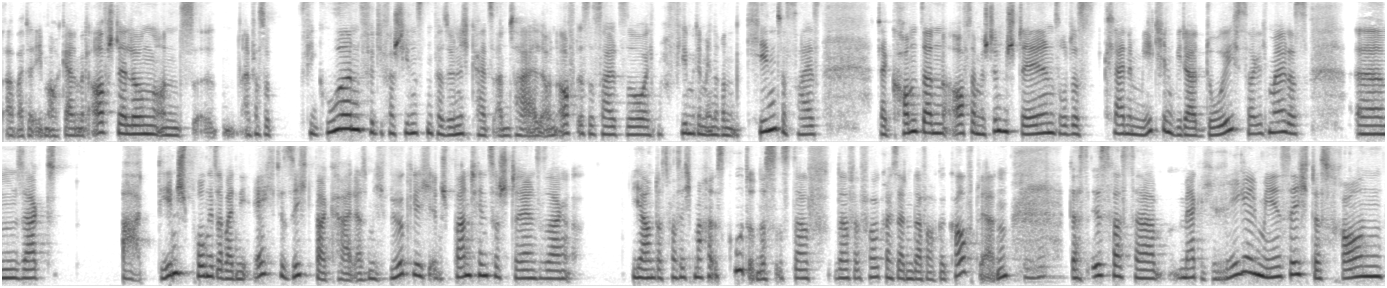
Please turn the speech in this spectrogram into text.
arbeite eben auch gerne mit Aufstellungen und äh, einfach so Figuren für die verschiedensten Persönlichkeitsanteile. Und oft ist es halt so, ich mache viel mit dem inneren Kind. Das heißt, da kommt dann oft an bestimmten Stellen so das kleine Mädchen wieder durch, sage ich mal, das ähm, sagt, ah, den Sprung jetzt aber in die echte Sichtbarkeit, also mich wirklich entspannt hinzustellen, zu sagen, ja, und das, was ich mache, ist gut und das ist, darf, darf erfolgreich sein und darf auch gekauft werden. Mhm. Das ist, was da merke ich regelmäßig, dass Frauen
